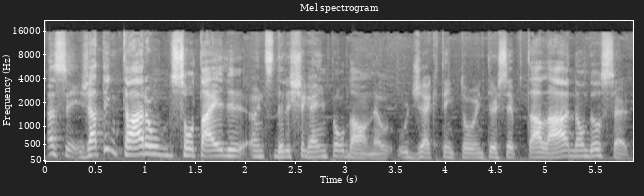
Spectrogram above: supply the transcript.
Assim, já tentaram soltar ele antes dele chegar em Impel Down, né? O Jack tentou interceptar lá, não deu certo.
